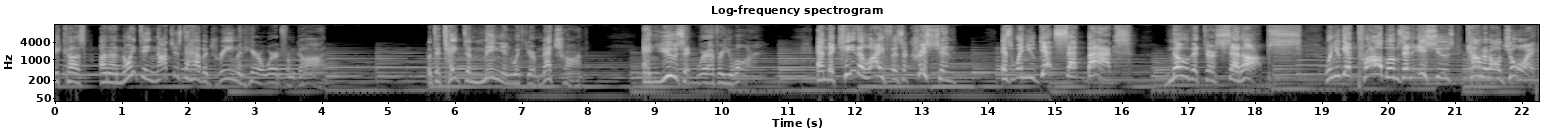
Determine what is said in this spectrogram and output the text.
Because an anointing, not just to have a dream and hear a word from God, but to take dominion with your metron and use it wherever you are. And the key to life as a Christian is when you get setbacks, know that they're set ups. When you get problems and issues, count it all joy.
